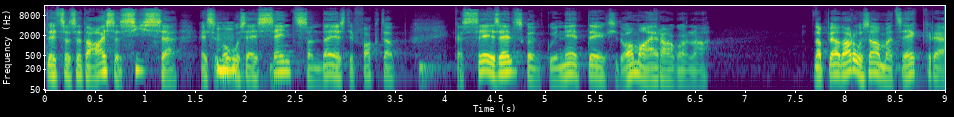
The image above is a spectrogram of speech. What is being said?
täitsa seda asja sisse, et see kogu see essents on täiesti fucked up. kas see seltskond, kui need teeksid oma erakonna, nad peavad aru saama, et see EKRE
